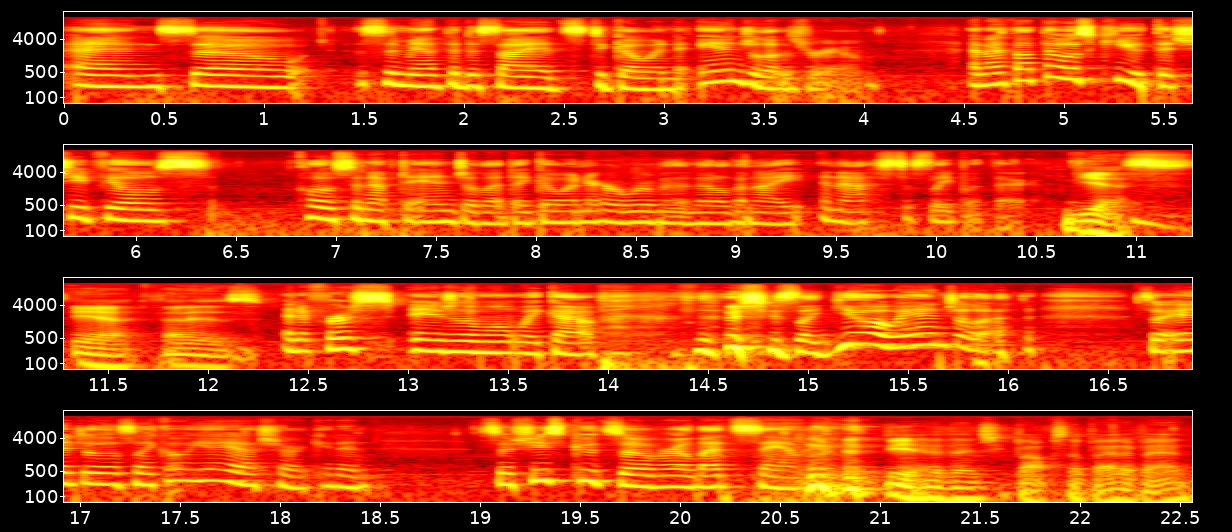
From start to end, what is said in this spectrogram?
And so Samantha decides to go into Angela's room. And I thought that was cute that she feels close enough to Angela to go into her room in the middle of the night and ask to sleep with her. Yes, yeah, that is. And at first, Angela won't wake up. She's like, Yo, Angela. So Angela's like, Oh, yeah, yeah, sure, get in. So she scoots over, lets Sam in. yeah, then she pops up out of bed.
